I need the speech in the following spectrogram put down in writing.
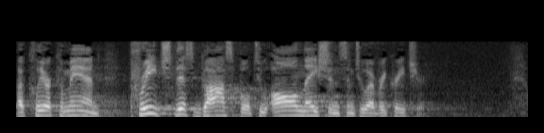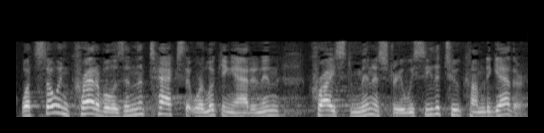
a clear command, "Preach this gospel to all nations and to every creature." What's so incredible is in the text that we're looking at and in Christ's ministry, we see the two come together.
